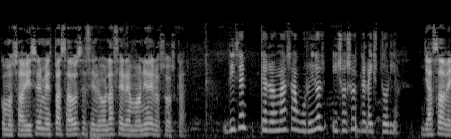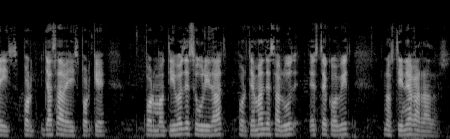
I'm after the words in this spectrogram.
Como sabéis, el mes pasado se celebró la ceremonia de los Oscars. Dicen que los más aburridos y sosos de la historia. Ya sabéis, por, ya sabéis por qué. Por motivos de seguridad, por temas de salud, este COVID nos tiene agarrados.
